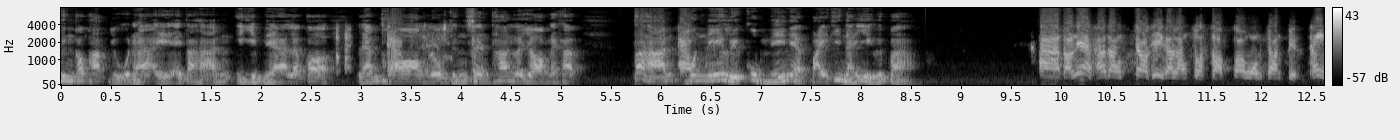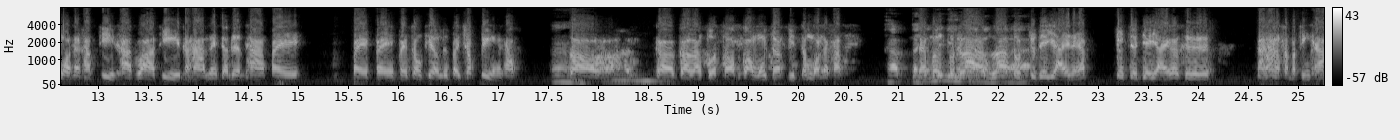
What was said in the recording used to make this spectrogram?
ซึ่งเขาพักอยู่นะฮะไอไอทหารอียิปต์เนี่ยแล้วก็แหลมทองรวมถึงเซนทรันระยองนะครับ ทหารครับ คนนี้หรือกลุ่มนี้เนี่ยไปที่ไหนอีกหรือเปล่า อ่าตอนเนี้ยเขาทางเจ้าที่กำลังตรวจสอบกล้องวงจรปิดทั้งหมดนะครับ ที่คาดว่าที่ทหารเนี่ยจะเดินทางไปไปไปไปท่องเที่ยวหรือไปช้อปปิ้งนะครับอ่าก็ก็ก็กำลังตรวจสอบกล้องวงจรปิดทั้งหมดนะครับ ครับ แต่แต่ยังเบื้ไม่องมีต้นล่ารายงนออกมล่าสุดนะจุดใหญ่ๆนะครับ จุดใหญ่ๆก็คือห้างสรรพสินค้า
